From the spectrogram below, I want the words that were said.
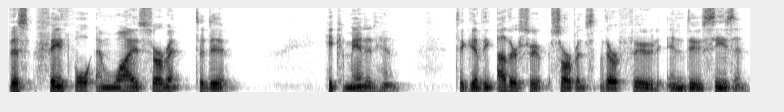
this faithful and wise servant to do? He commanded him to give the other servants their food in due season.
